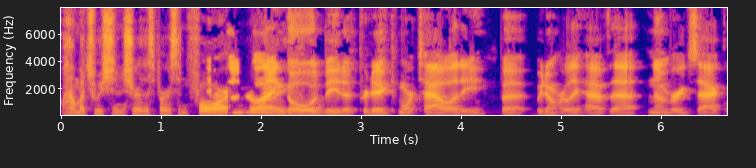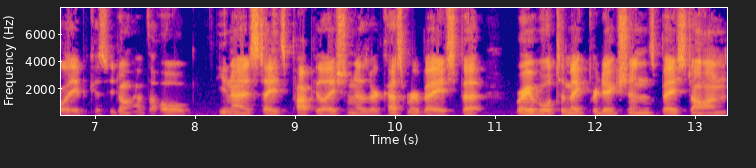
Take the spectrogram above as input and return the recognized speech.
how much we should insure this person for. Yeah, underlying goal would be to predict mortality, but we don't really have that number exactly because we don't have the whole United States population as our customer base. But we're able to make predictions based on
